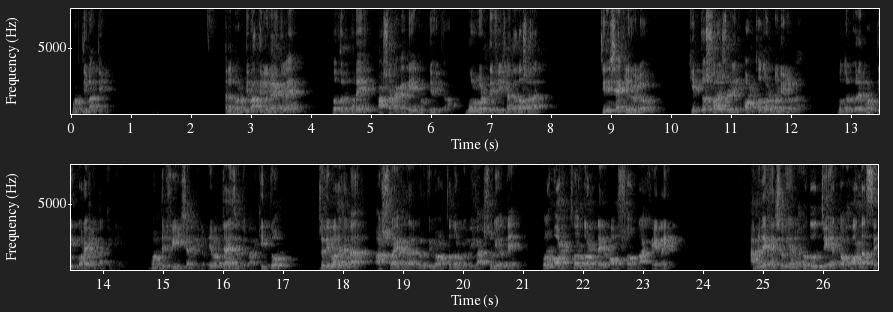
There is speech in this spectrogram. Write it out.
ভর্তি বাতিল। তাহলে ভর্তি বাতিল হয়ে গেলে নতুন করে পাঁচশো টাকা দিয়ে ভর্তি হইতে হবে। মূল ভর্তি ফিস হয়তো দশ হাজার। জিনিস একই হইল, কিন্তু সরাসরি অর্থদণ্ড নিল না। নতুন করে ভর্তি করাইলো তাকে দিয়ে। ভর্তির ফি হিসাবে নিল এবং জায়জ হতে পারে। কিন্তু যদি বলে যে না, পাঁচশো, এক হাজার করে তুমি অর্থদণ্ড দিবা, শরীয়তে কোনো অর্থদণ্ডের অপশন রাখে নাই। আপনি দেখেন শরিয়ার হদুদ যে এত হদ আছে,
